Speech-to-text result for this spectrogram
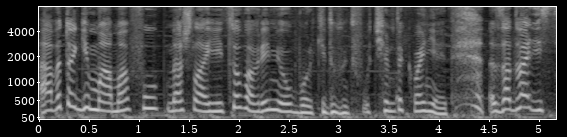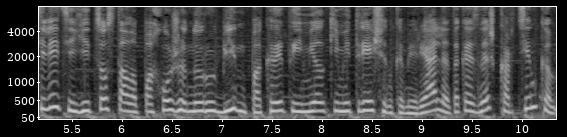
А в итоге мама Фу нашла яйцо во время уборки. Думает, фу, чем так воняет. За два десятилетия яйцо стало похоже на рубин, покрытый мелкими трещинками. Реально, такая, знаешь, картинка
